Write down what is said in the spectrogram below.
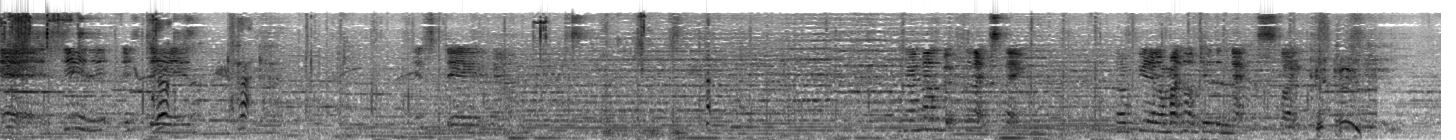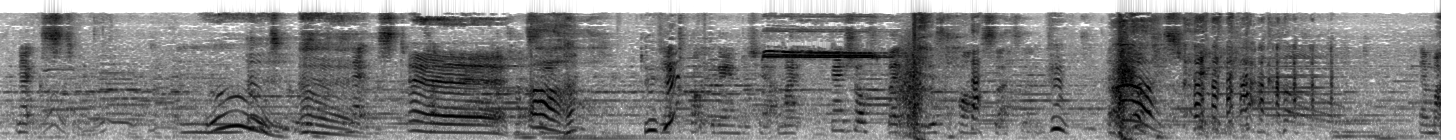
Yeah, it's dead. It's dead. It's dead now. Okay, another bit for the next thing. I have a feeling I might not do the next, like, next. Mm, Ooh. Next. Uh, uh, uh, next part of the mm-hmm. game just yet. I might finish off, like, this half lesson. Hmm that might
